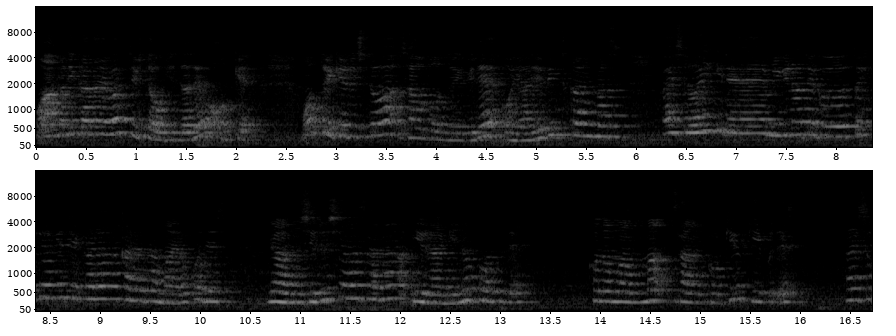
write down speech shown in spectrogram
もうあまりいかないわっていう人はお膝でも OK もっといける人は3本の指で親指使います。はい吸う息で右の手ぐーっと引き上げてから体真横です。じゃあの印をさら揺らぎのポーズです。このまんま3呼吸キープです。体側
